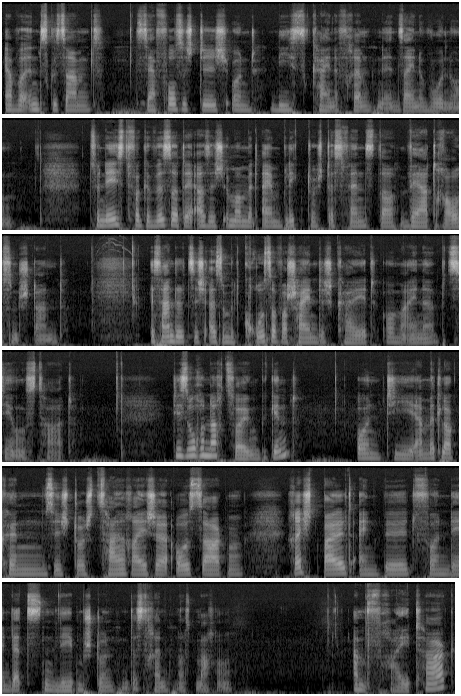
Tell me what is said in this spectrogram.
Er war insgesamt sehr vorsichtig und ließ keine Fremden in seine Wohnung. Zunächst vergewisserte er sich immer mit einem Blick durch das Fenster, wer draußen stand. Es handelt sich also mit großer Wahrscheinlichkeit um eine Beziehungstat. Die Suche nach Zeugen beginnt und die Ermittler können sich durch zahlreiche Aussagen recht bald ein Bild von den letzten Lebensstunden des Rentners machen. Am Freitag,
